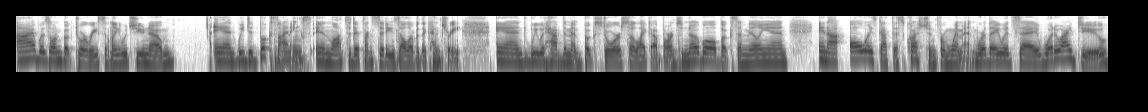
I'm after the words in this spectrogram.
I was on book tour recently, which you know and we did book signings in lots of different cities all over the country. And we would have them at bookstores so like a barnes and noble books a million. And i always got this question from women where they would say what do i do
